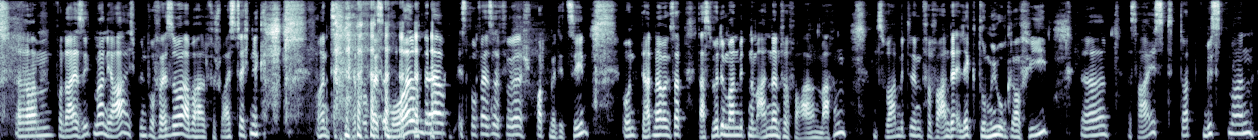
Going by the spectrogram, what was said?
ähm, von daher sieht man, ja, ich bin Professor, aber halt für Schweißtechnik. Und der Professor Mohr, der ist Professor für Sportmedizin. Und der hat mir aber gesagt, das würde man mit einem anderen Verfahren machen. Und zwar mit dem Verfahren der Elektromyographie. Äh, das heißt, dort misst man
